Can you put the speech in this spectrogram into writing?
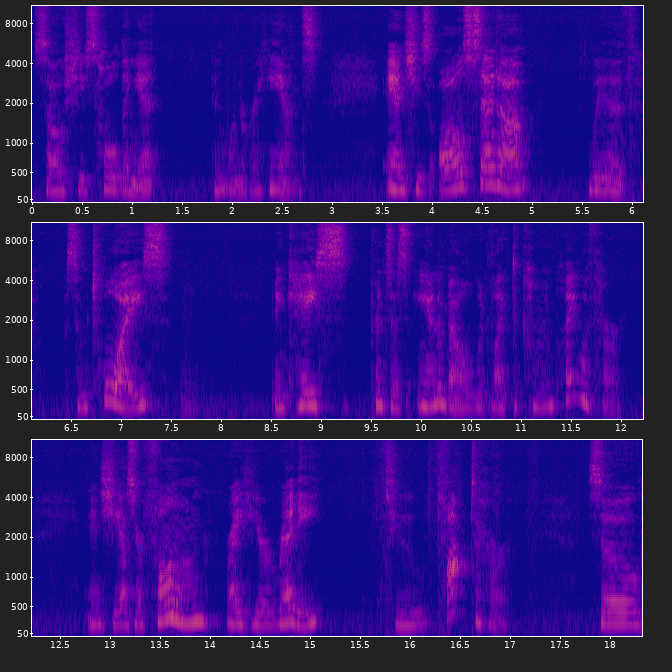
so she's holding it in one of her hands and she's all set up with some toys in case Princess Annabelle would like to come and play with her. And she has her phone right here ready to talk to her. So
